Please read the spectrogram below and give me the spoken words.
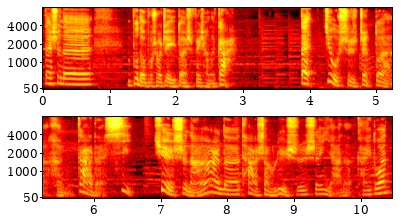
但是呢，不得不说这一段是非常的尬。但就是这段很尬的戏，却是男二呢踏上律师生涯的开端。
